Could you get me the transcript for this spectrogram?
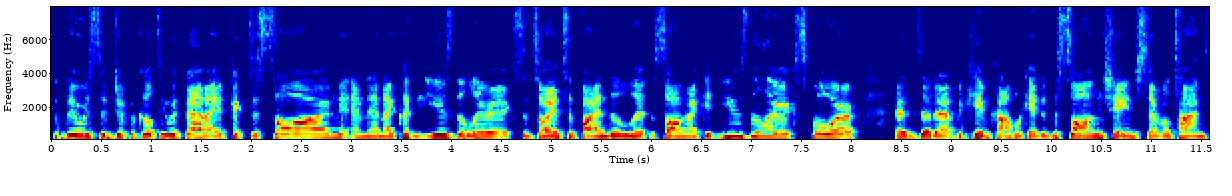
there was some difficulty with that. I had picked a song and then I couldn't use the lyrics. And so I had to find a li- song I could use the lyrics for. And so that became complicated. The song changed several times,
